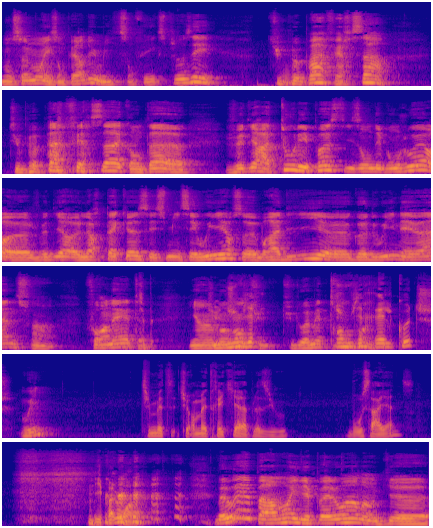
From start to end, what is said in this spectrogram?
non seulement ils ont perdu, mais ils se sont fait exploser. Tu peux pas faire ça. Tu peux pas faire ça quand t'as, euh, je veux dire, à tous les postes, ils ont des bons joueurs. Euh, je veux dire, leur tackle, c'est Smith et Wears, Brady, Godwin, Evans, enfin, Fournette. Il y a un moment, tu, tu, dois mettre 30 tu virerais le coach? Oui. Tu, met, tu remettrais qui à la place du coup? Bruce Arians? Il est pas loin. bah ouais, apparemment il est pas loin, donc euh,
